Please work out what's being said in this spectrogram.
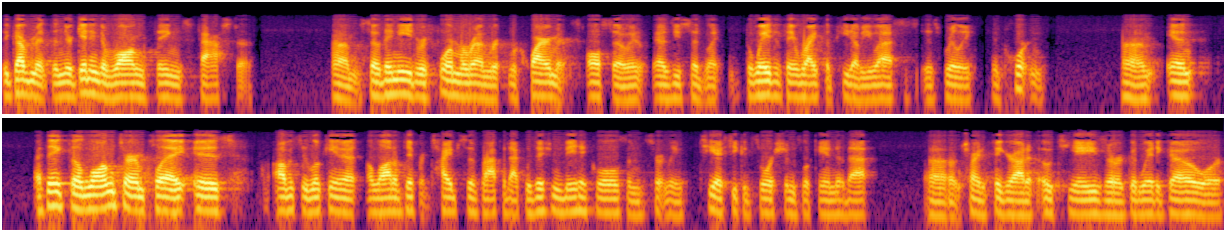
the government, then they're getting the wrong things faster. Um, so they need reform around re- requirements also. As you said, like the way that they write the PWS is, is really important. Um, and I think the long-term play is obviously looking at a lot of different types of rapid acquisition vehicles, and certainly TIC consortiums looking into that, uh, trying to figure out if OTAs are a good way to go or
